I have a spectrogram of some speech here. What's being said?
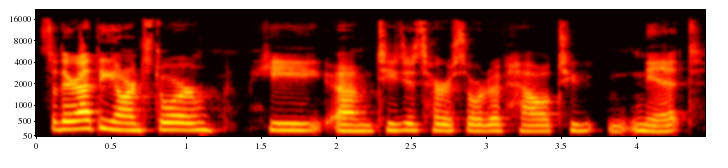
So they're at the yarn store. He um, teaches her sort of how to knit.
